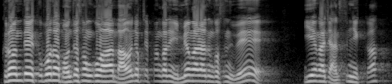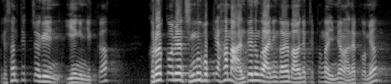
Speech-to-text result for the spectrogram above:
그런데 그보다 먼저 선고한 마은혁 재판관을 임명하라는 것은 왜 이행하지 않습니까? 이게 선택적인 이행입니까? 그럴 거면 직무 복귀하면 안 되는 거 아닌가요? 마은혁 재판관 임명 안 할 거면?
